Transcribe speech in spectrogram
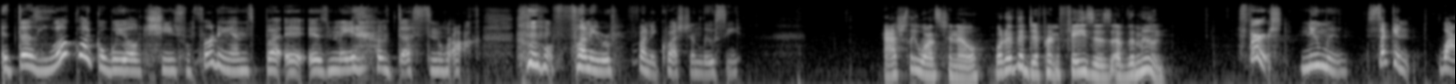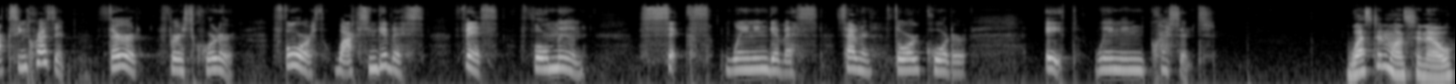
It does look like a wheel of cheese from Ferdinand's, but it is made of dust and rock. funny, funny question, Lucy. Ashley wants to know What are the different phases of the moon? First, new moon. Second, waxing crescent. Third, first quarter. Fourth, waxing gibbous. Fifth, full moon. Sixth, waning gibbous. Seventh, third quarter. Eighth, waning crescent. Weston wants to know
